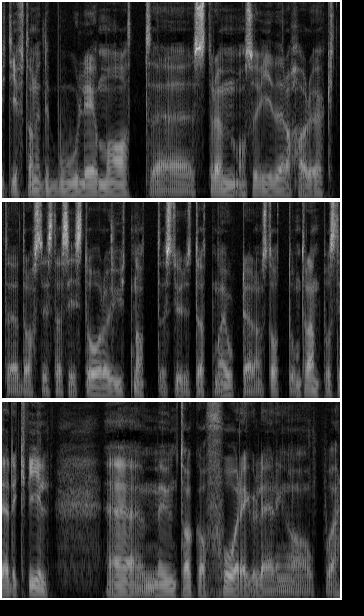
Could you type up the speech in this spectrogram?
utgiftene til bolig og mat, eh, strøm osv. har økt drastisk de siste åra uten at studiestøtten har gjort det. Den har stått omtrent på stedet hvil, med unntak av få reguleringer oppover.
